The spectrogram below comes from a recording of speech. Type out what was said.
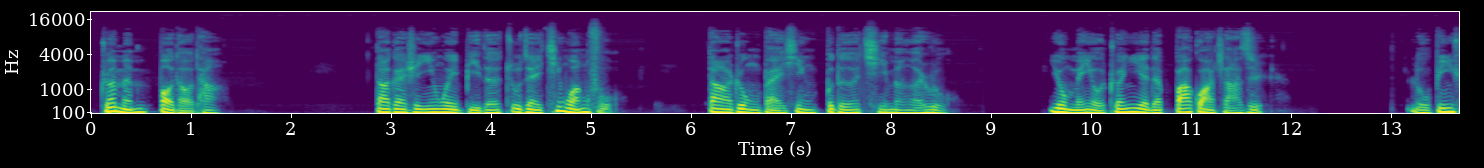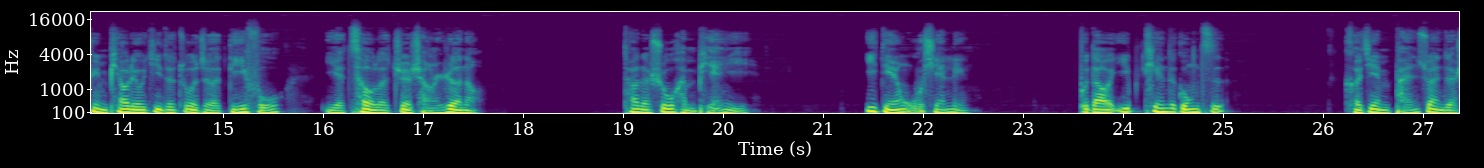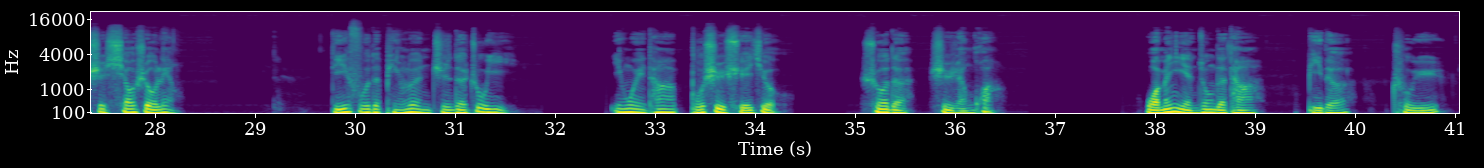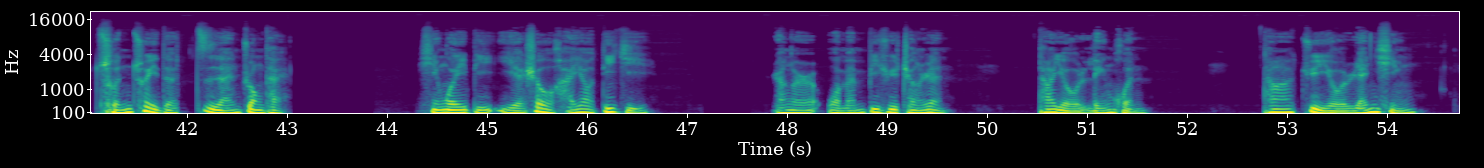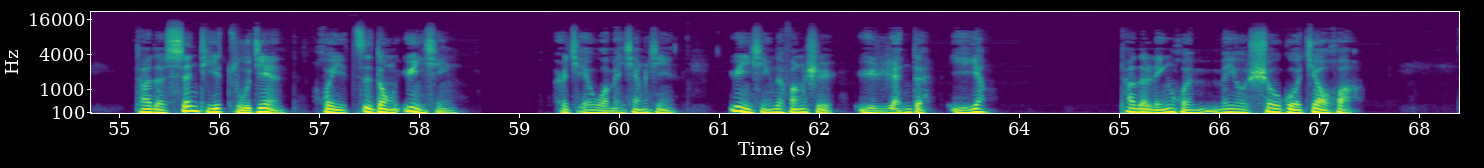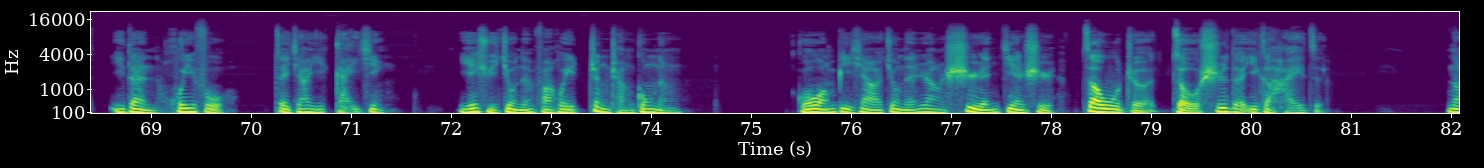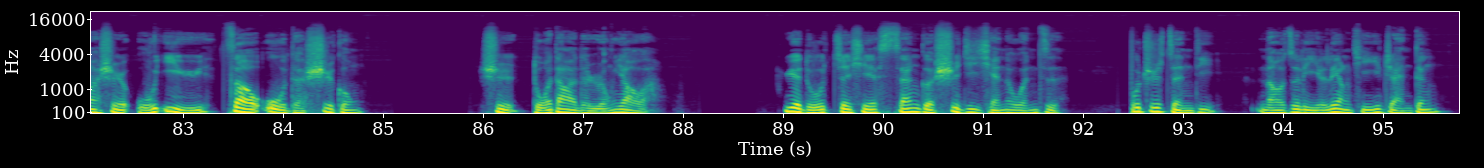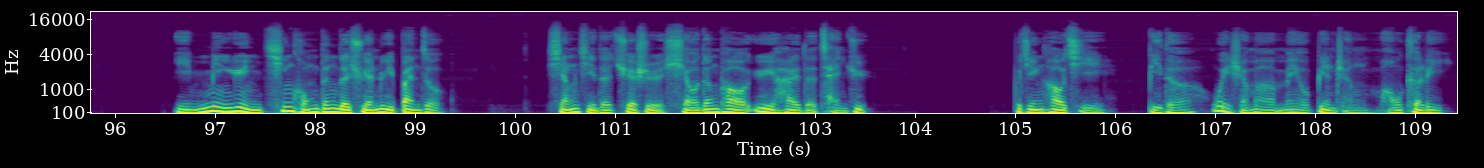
专门报道他。大概是因为彼得住在亲王府，大众百姓不得其门而入，又没有专业的八卦杂志。《鲁滨逊漂流记》的作者笛福也凑了这场热闹。他的书很便宜，一点五先令，不到一天的工资，可见盘算的是销售量。笛福的评论值得注意，因为他不是学究，说的是人话。我们眼中的他，彼得，处于纯粹的自然状态。行为比野兽还要低级。然而，我们必须承认，他有灵魂，他具有人形，他的身体组件会自动运行，而且我们相信，运行的方式与人的一样。他的灵魂没有受过教化，一旦恢复，再加以改进。也许就能发挥正常功能，国王陛下就能让世人见识造物者走失的一个孩子，那是无异于造物的事工，是多大的荣耀啊！阅读这些三个世纪前的文字，不知怎地，脑子里亮起一盏灯，以命运青红灯的旋律伴奏。响起的却是小灯泡遇害的惨剧，不禁好奇彼得为什么没有变成毛克利。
